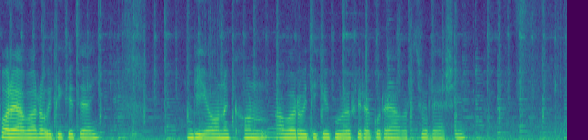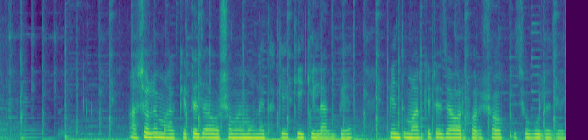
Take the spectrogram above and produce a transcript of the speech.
পরে আবার ওইদিকে যাই। গিয়ে অনেকক্ষণ আবার ওইদিকে ঘোরাফেরা করে আবার চলে আসি। আসলে মার্কেটে যাওয়ার সময় মনে থাকে কি কি লাগবে, কিন্তু মার্কেটে যাওয়ার পরে সব কিছু ভুলে যাই।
